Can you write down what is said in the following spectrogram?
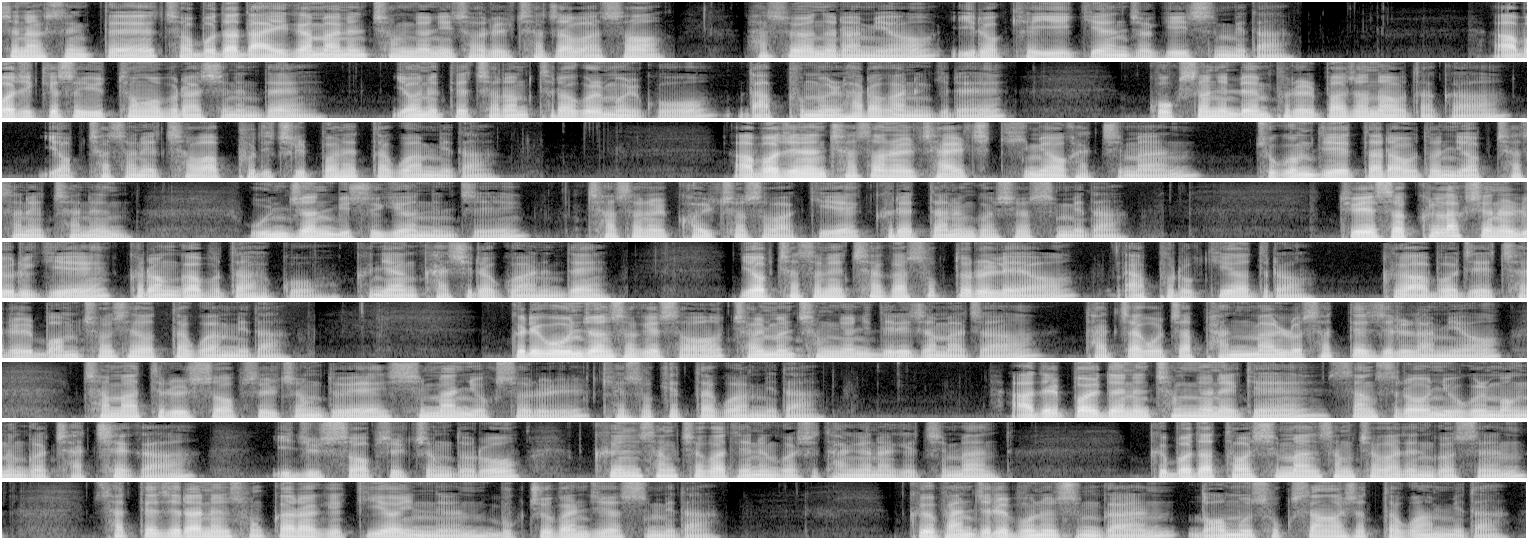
신학생 때 저보다 나이가 많은 청년이 저를 찾아와서 하소연을 하며 이렇게 얘기한 적이 있습니다. 아버지께서 유통업을 하시는데 여느 때처럼 트럭을 몰고 납품을 하러 가는 길에 곡선인 램프를 빠져나오다가 옆 차선의 차와 부딪힐 뻔했다고 합니다. 아버지는 차선을 잘 지키며 갔지만 조금 뒤에 따라오던 옆 차선의 차는 운전 미숙이었는지 차선을 걸쳐서 왔기에 그랬다는 것이었습니다. 뒤에서 클락션을 누르기에 그런가 보다 하고 그냥 가시려고 하는데 옆 차선의 차가 속도를 내어 앞으로 끼어들어 그 아버지의 차를 멈춰 세웠다고 합니다. 그리고 운전석에서 젊은 청년이 내리자마자 다짜고짜 반말로 삿대질을 하며 차마 들을 수 없을 정도의 심한 욕설을 계속했다고 합니다. 아들뻘 되는 청년에게 쌍스러운 욕을 먹는 것 자체가 잊을 수 없을 정도로 큰 상처가 되는 것이 당연하겠지만 그보다 더 심한 상처가 된 것은 삿대질하는 손가락에 끼어 있는 묵주 반지였습니다. 그 반지를 보는 순간 너무 속상하셨다고 합니다.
